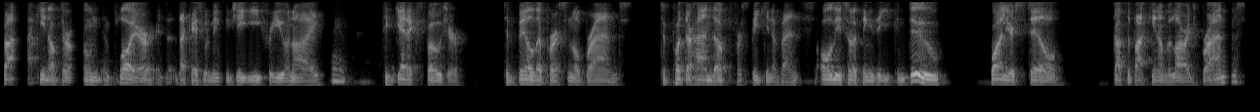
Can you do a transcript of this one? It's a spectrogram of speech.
backing of their own employer. In that case, would be GE for you and I, right. to get exposure, to build a personal brand, to put their hand up for speaking events, all these sort of things that you can do while you're still got the backing of a large brand,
